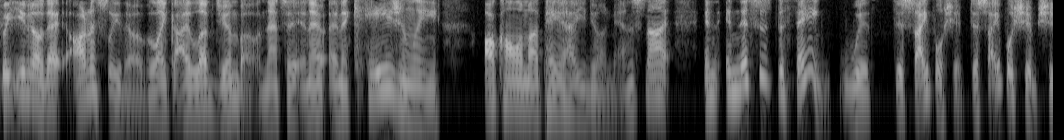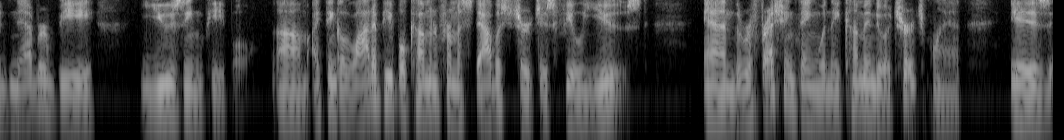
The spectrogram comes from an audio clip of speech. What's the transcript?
but you know that honestly though, like I love Jimbo, and that's it. And I, and occasionally I'll call him up. Hey, how you doing, man? It's not. And and this is the thing with discipleship. Discipleship should never be using people. Um, I think a lot of people coming from established churches feel used. And the refreshing thing when they come into a church plant is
